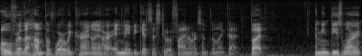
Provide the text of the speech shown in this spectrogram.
over the hump of where we currently are, and maybe gets us to a final or something like that. But I mean, these weren't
